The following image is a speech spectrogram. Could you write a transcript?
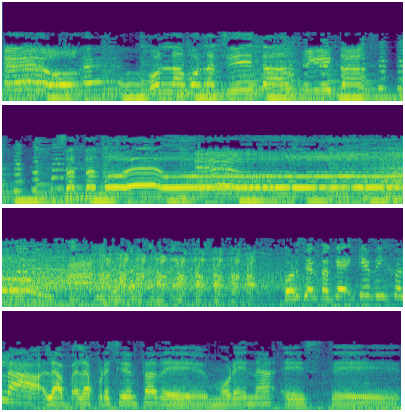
eo, con la borrachita, saltando eo, Por cierto, ¿qué, qué dijo la, la, la presidenta de Morena? Este,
